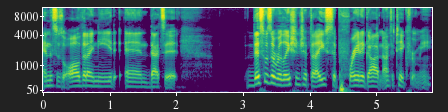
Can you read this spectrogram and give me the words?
and this is all that I need and that's it. This was a relationship that I used to pray to God not to take from me.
